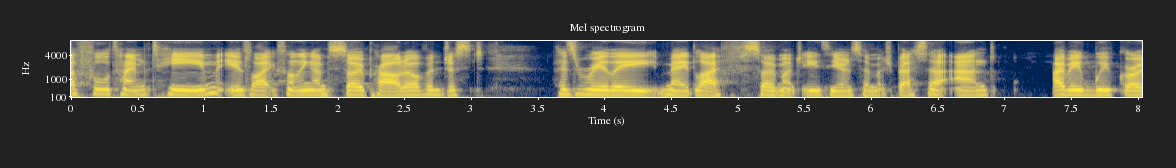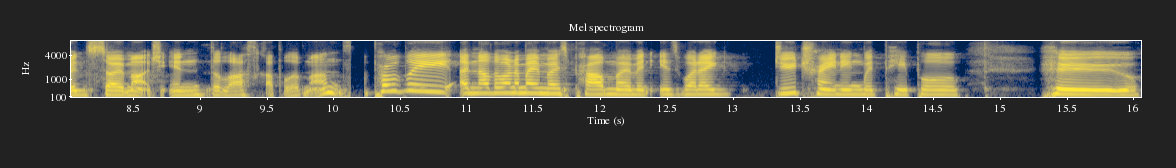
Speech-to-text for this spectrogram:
a full time team is like something I'm so proud of, and just has really made life so much easier and so much better. And I mean, we've grown so much in the last couple of months. Probably another one of my most proud moment is when I do training with people who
